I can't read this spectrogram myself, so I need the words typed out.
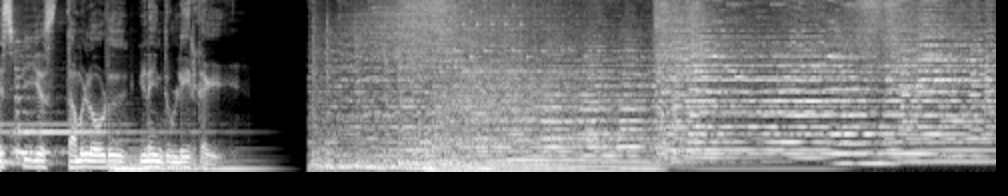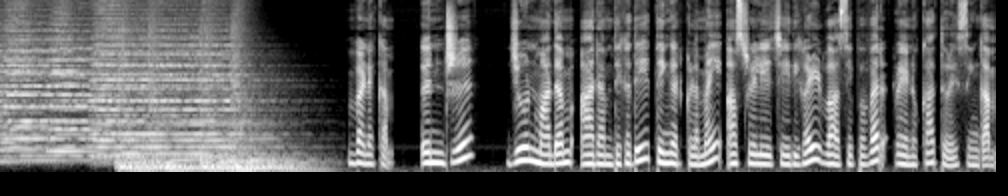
எஸ்பிஎஸ் தமிழோடு இணைந்துள்ளீர்கள். வணக்கம். இன்று ஜூன் மாதம் ஆறாம் திகதி திங்கட்கிழமை ஆஸ்திரேலிய செய்திகள் வாசிப்பவர் ரேணுகா துரைசிங்கம்.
